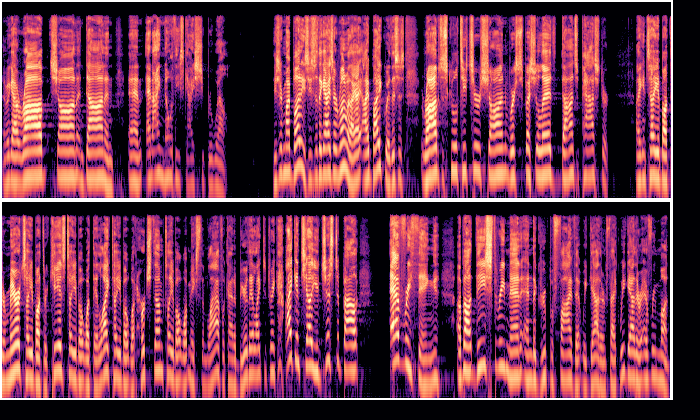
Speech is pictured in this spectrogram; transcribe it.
And we got Rob, Sean, and Don. And, and, and I know these guys super well. These are my buddies. These are the guys I run with. I, I bike with. This is Rob's a school teacher. Sean works special ed. Don's a pastor. I can tell you about their marriage, tell you about their kids, tell you about what they like, tell you about what hurts them, tell you about what makes them laugh, what kind of beer they like to drink. I can tell you just about everything about these three men and the group of five that we gather. In fact, we gather every month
